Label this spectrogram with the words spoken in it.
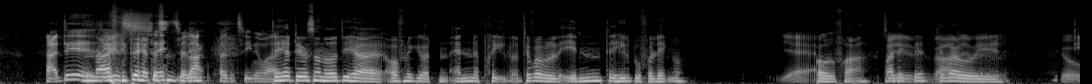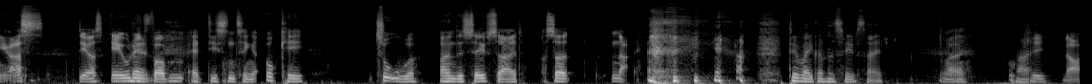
Nej, det, Nej, det, det er det satme sådan set langt fra den 10. maj. Det her, det er jo sådan noget, de har offentliggjort den 2. april, og det var vel inden det hele blev forlænget, Ja, går ud fra. Var det, ikke det? Det var jo i... Jo. Det er også, det er også ærgerligt Men- for dem, at de sådan tænker, okay, to uger, on the safe side, og så, nej, ja, det var ikke on the safe side. nej. Okay, nå,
